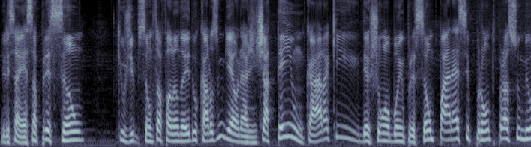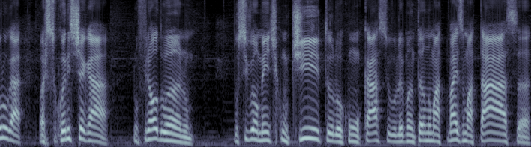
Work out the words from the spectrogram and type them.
dele sair. Essa pressão que o Gibson tá falando aí do Carlos Miguel, né? A gente já tem um cara que deixou uma boa impressão, parece pronto para assumir o lugar. Eu acho que quando isso chegar no final do ano, possivelmente com título, com o Cássio levantando uma- mais uma taça,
